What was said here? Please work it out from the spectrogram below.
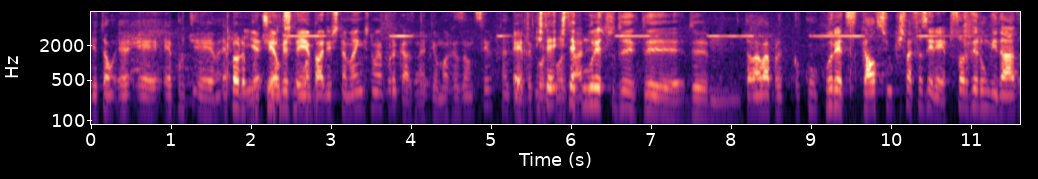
então é, é, é, é, é para proteger eles mesmo têm vários tamanhos, não é por acaso, não é? Tem uma razão de ser, portanto é, é de acordo isto é, isto é cloreto de, de, de, de, cloreto de cálcio, o que isto vai fazer é absorver a umidade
